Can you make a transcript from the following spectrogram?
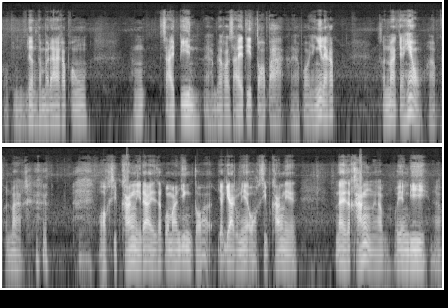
ก็เป็นเรื่องธรรมดาครับของทั้งสายปีนนะครับ แล้วก็สายที่ต่อป่านะครับก็อย่างนี้แหละครับ ส่วนมากจะแห้วครับ ส่วนมาก ออกสิบครั้งนี่ได้ สักประมาณยิ่งต่อยากๆแบบนี้ออกสิบครั้งนี่ ได้สักครั้งนะครับ ก็ยังดีนะครับ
